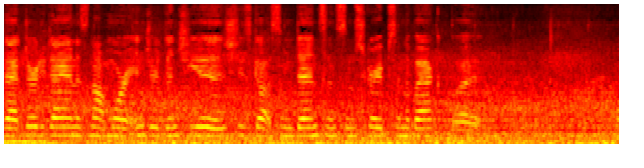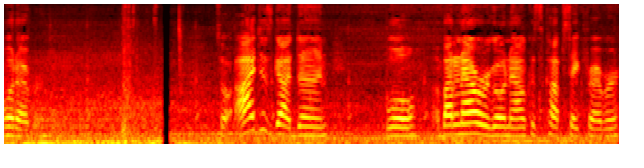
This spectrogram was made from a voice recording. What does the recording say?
that Dirty Diana's not more injured than she is. She's got some dents and some scrapes in the back, but whatever. So I just got done, well, about an hour ago now because the cops take forever.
